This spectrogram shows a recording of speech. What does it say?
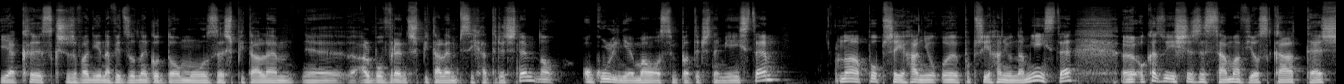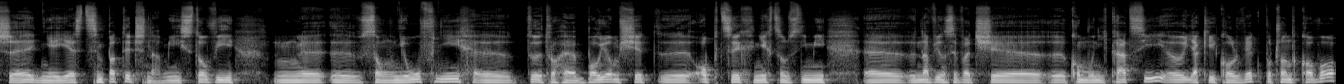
jak skrzyżowanie nawiedzonego domu ze szpitalem e, albo wręcz szpitalem psychiatrycznym. No, ogólnie mało sympatyczne miejsce. No a po przyjechaniu, e, po przyjechaniu na miejsce e, okazuje się, że sama wioska też e, nie jest sympatyczna. Miejscowi mm, są nieufni, trochę boją się obcych, nie chcą z nimi nawiązywać komunikacji jakiejkolwiek początkowo,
